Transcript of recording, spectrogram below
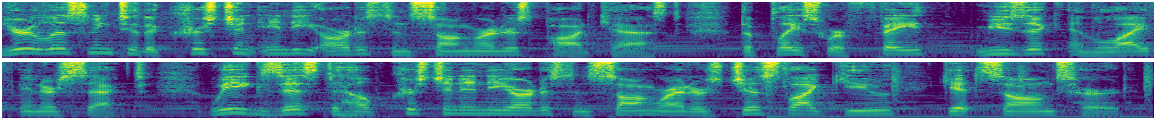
You're listening to the Christian Indie Artists and Songwriters Podcast, the place where faith, music, and life intersect. We exist to help Christian indie artists and songwriters just like you get songs heard.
